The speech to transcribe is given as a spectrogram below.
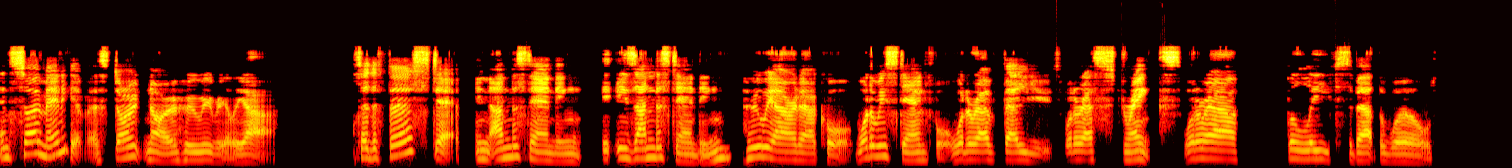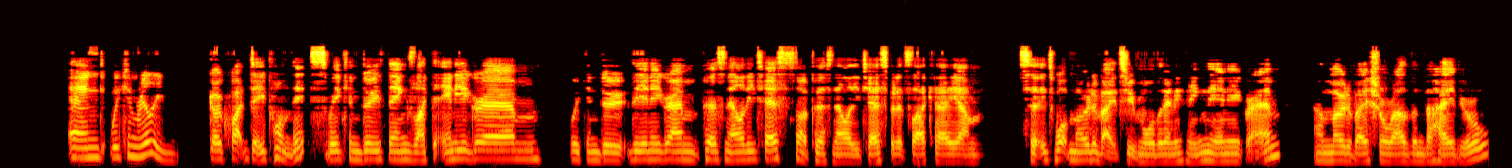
And so many of us don't know who we really are. So the first step in understanding is understanding who we are at our core. What do we stand for? What are our values? What are our strengths? What are our beliefs about the world? And we can really go quite deep on this. We can do things like the Enneagram. We can do the Enneagram personality test. It's not a personality test, but it's like a um. So it's what motivates you more than anything. The Enneagram, um, motivational rather than behavioural.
